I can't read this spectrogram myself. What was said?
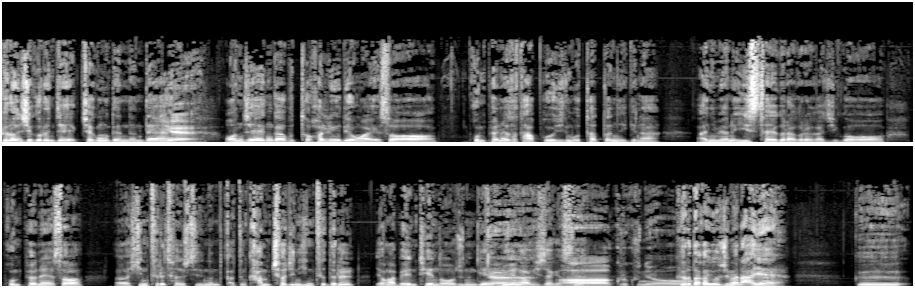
그런 식으로 이제 제공됐는데 예. 언젠가부터 헐리우드 영화에서 본편에서 다 보여주지 못했던 얘기나 아니면 이스터에그라 그래가지고 본편에서 어, 힌트를 찾을 수 있는 어떤 감춰진 힌트들을 영화 맨 뒤에 넣어주는 게 네. 유행하기 시작했어요. 아 그렇군요. 그러다가 요즘엔 아예 그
